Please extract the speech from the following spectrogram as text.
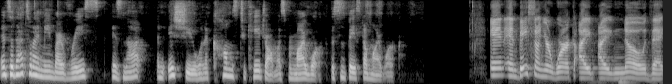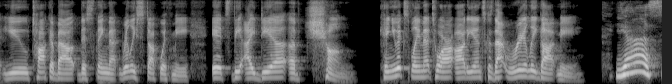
and so that's what I mean by race is not an issue when it comes to K dramas. From my work, this is based on my work. And and based on your work, I I know that you talk about this thing that really stuck with me. It's the idea of chung can you explain that to our audience? Because that really got me. Yes,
